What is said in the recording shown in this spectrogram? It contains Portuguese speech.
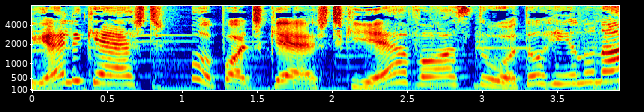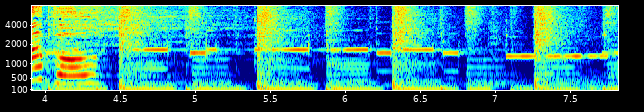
ORL Cast, o podcast que é a voz do otorrino na Abol.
